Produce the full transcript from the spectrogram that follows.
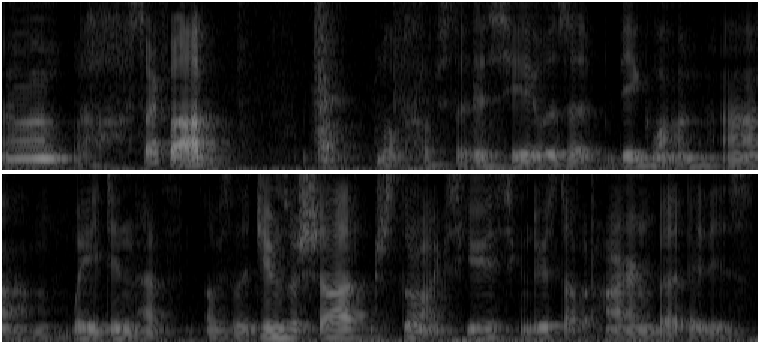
Um, so far, well, obviously this year was a big one. Um, we didn't have obviously the gyms were shut. Just not an excuse. You can do stuff at home, but it is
